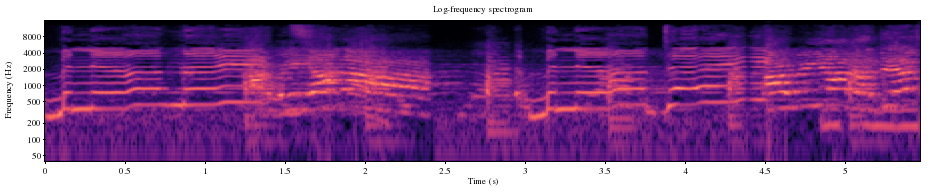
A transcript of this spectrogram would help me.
Night, Ariana! Ariana,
